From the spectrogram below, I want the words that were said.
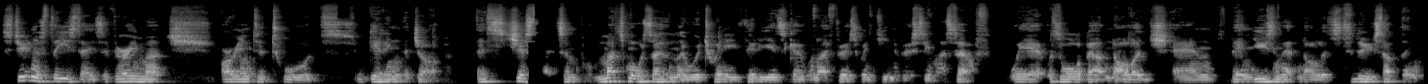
students these days are very much oriented towards getting a job. It's just that simple, much more so than they were 20, 30 years ago when I first went to university myself, where it was all about knowledge and then using that knowledge to do something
